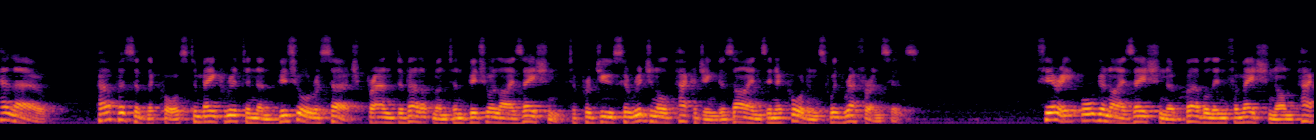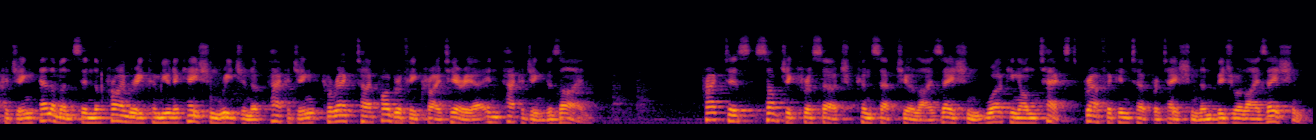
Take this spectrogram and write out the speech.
Hello. Purpose of the course to make written and visual research, brand development and visualization, to produce original packaging designs in accordance with references. Theory, organization of verbal information on packaging, elements in the primary communication region of packaging, correct typography criteria in packaging design. Practice, subject research, conceptualization, working on text, graphic interpretation and visualization.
